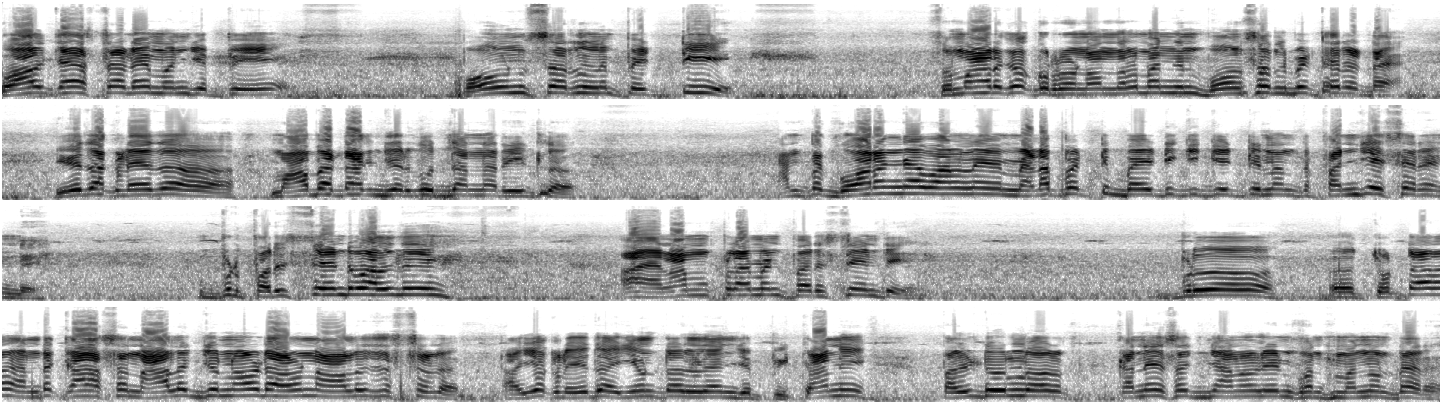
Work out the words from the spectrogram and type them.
గోల్ చేస్తాడేమని చెప్పి బౌన్సర్లను పెట్టి సుమారుగా ఒక రెండు వందల మందిని బౌన్సర్లు పెట్టారట. ఏదో అక్కడ ఏదో మాబ్ అటాక్ జరుగుద్ది అన్న రీతిలో అంత ఘోరంగా వాళ్ళని మెడపట్టి బయటికి గెట్టినంత పని చేశారండి. ఇప్పుడు పరిస్థితి ఏంటి వాళ్ళది? ఆ అన్ఎంప్లాయ్మెంట్ పరిస్థితి ఏంటి? ఇప్పుడు చుట్టాలు అంటే కాస్త నాలెడ్జ్ ఉన్నవాడు ఎవరిని ఆలోచిస్తాడు. అయ్యో అక్కడ ఏదో అయ్యి ఉంటుంది అని చెప్పి. కానీ పల్లెటూరులో కనీస జ్ఞానం లేని కొంతమంది ఉంటారు.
